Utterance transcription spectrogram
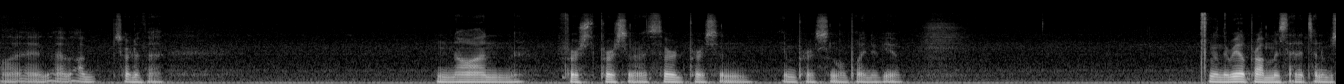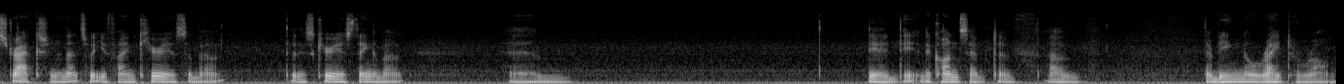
call it, a, a, a sort of a non-first person or third person impersonal point of view. And the real problem is that it's an abstraction, and that's what you find curious about, this curious thing about um, the, the, the concept of, of there being no right or wrong.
